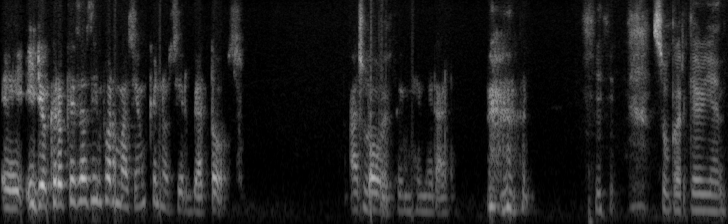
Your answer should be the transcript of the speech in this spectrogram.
Eh, y yo creo que esa es información que nos sirve a todos, a todos en general. Súper, qué bien.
